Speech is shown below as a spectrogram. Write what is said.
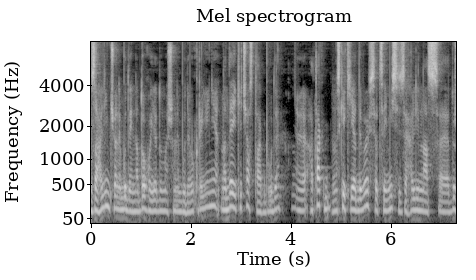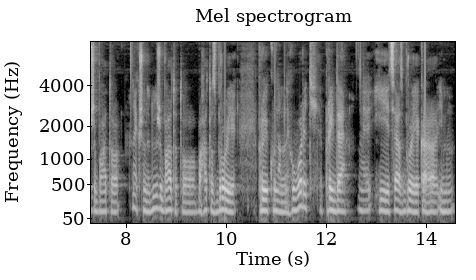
взагалі нічого не буде і надовго, я думаю, що не буде в Україні. На деякий час так буде. Е, А так, наскільки я дивився, цей місяць взагалі нас е, дуже багато, ну якщо не дуже багато, то багато зброї, про яку нам не говорять, прийде. Е, І ця зброя, яка ім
